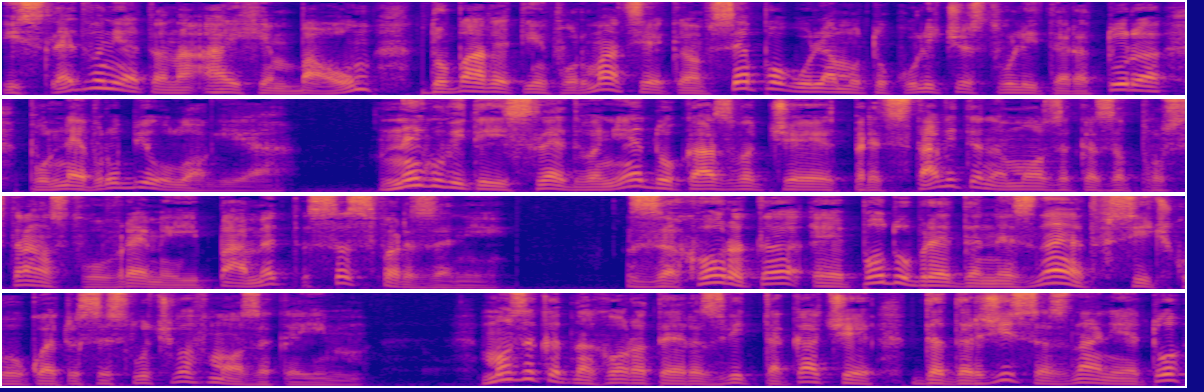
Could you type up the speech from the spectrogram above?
Изследванията на Айхенбаум добавят информация към все по-голямото количество литература по невробиология. Неговите изследвания доказват, че представите на мозъка за пространство, време и памет са свързани. За хората е по-добре да не знаят всичко, което се случва в мозъка им. Мозъкът на хората е развит така, че да държи съзнанието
